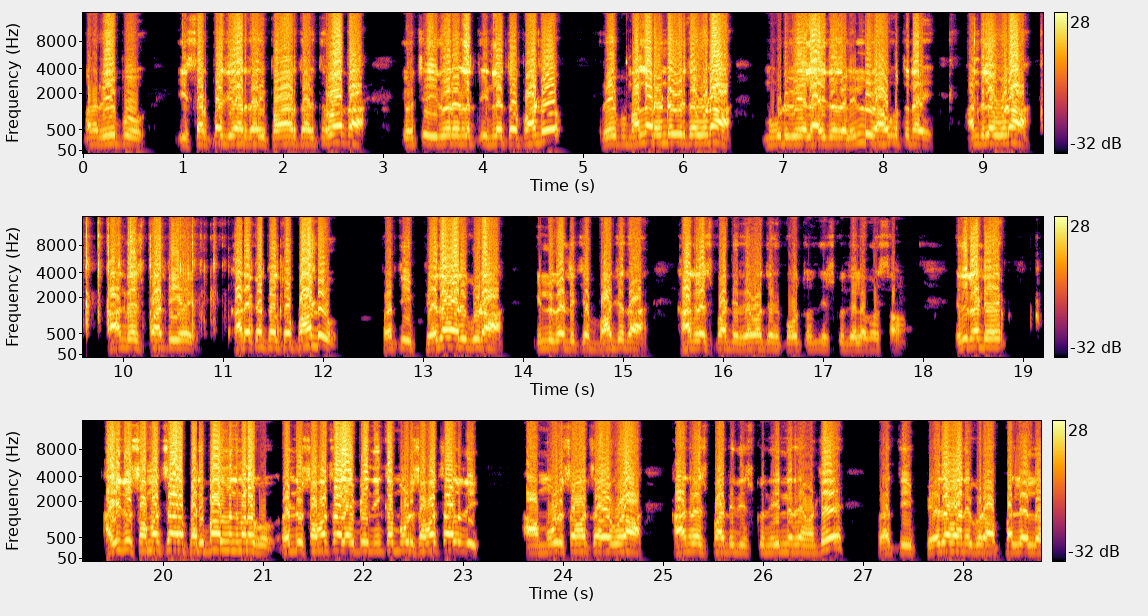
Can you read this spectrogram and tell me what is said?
మన రేపు ఈ సర్పంచ్ గారి తారీఖు పదహారు తారీఖు తర్వాత వచ్చే ఇరవై రెండు ఇళ్ళతో పాటు రేపు మళ్ళా రెండో విడత కూడా మూడు వేల ఐదు వందల ఇళ్ళు రాబోతున్నాయి. అందులో కూడా కాంగ్రెస్ పార్టీ కార్యకర్తలతో పాటు ప్రతి పేదవారికి కూడా ఇల్లు కట్టించే బాధ్యత కాంగ్రెస్ పార్టీ రేవంత్ రెడ్డి ప్రభుత్వం తీసుకుని తెలియపరుస్తాం ఎందుకంటే ఐదు సంవత్సరాల పరిపాలన ఉంది మనకు. రెండు సంవత్సరాలు అయిపోయింది ఇంకా మూడు సంవత్సరాలు ఆ మూడు సంవత్సరాలు కూడా కాంగ్రెస్ పార్టీ తీసుకుంది ఏం నిర్ణయం అంటే ప్రతి పేదవాడిని కూడా పల్లెల్లో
